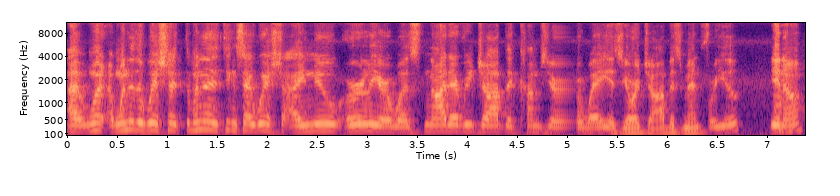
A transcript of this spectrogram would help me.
I, one of the wish I, one of the things I wish I knew earlier was not every job that comes your way is your job is meant for you, you know. Uh-huh.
